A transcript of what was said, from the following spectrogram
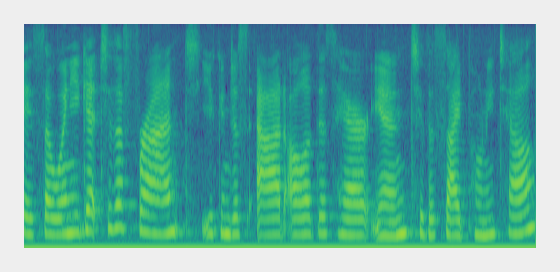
Okay, so when you get to the front, you can just add all of this hair in to the side ponytail.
